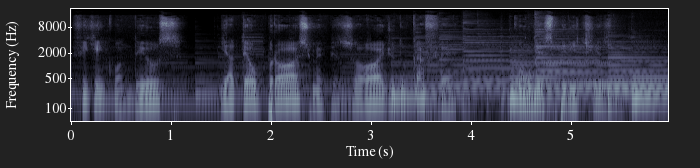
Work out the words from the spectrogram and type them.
Fiquem com Deus e até o próximo episódio do Café com o Espiritismo.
